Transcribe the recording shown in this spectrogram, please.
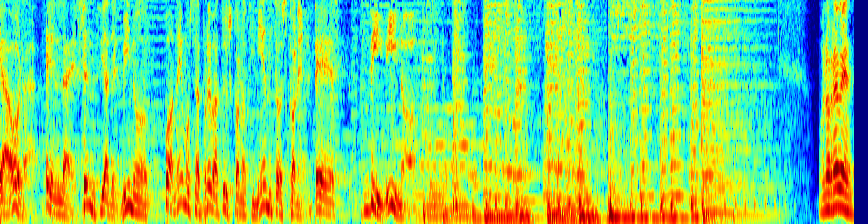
Y ahora, en la esencia del vino, ponemos a prueba tus conocimientos con el test Divino. Bueno, Rebe,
